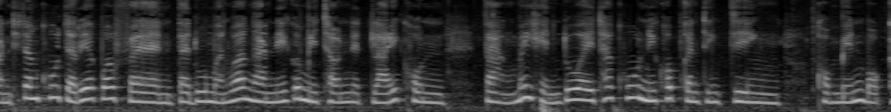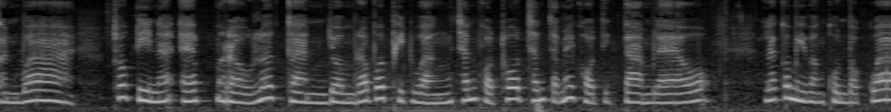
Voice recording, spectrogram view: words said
วันที่ทั้งคู่จะเรียกว่าแฟน แต่ดูเหมือนว่างานนี้ก็มีชาวเน็ตหลายคนต่างไม่เห็นด้วยถ้าคู่นี้คบกันจริง ๆ คอมเมนต์บอกกันว่า โชคดีนะแอป เราเลิกกันยอมรับว่าผิดหวัง ฉันขอโทษ ฉันจะไม่ขอติดตามแล้ว และก็มีบางคนบอกว่า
